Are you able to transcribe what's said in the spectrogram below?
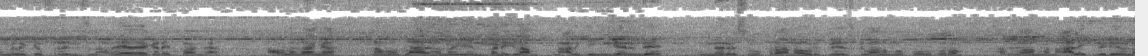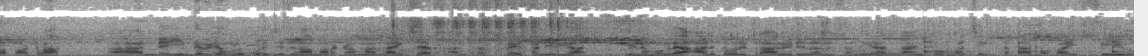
உங்களுக்கு ஃப்ரெண்ட்ஸ் நிறையாவே கிடைப்பாங்க. அவ்வளோதாங்க நம்ம vlog நம்ம என் பண்ணிக்கலாம். நாளைக்கு இங்கேருந்து இன்னொரு சூப்பரான ஒரு பிளேஸ்க்கெலாம் நம்ம போக போகிறோம் அதெல்லாம் நம்ம நாளைக்கு வீடியோவில் பார்க்கலாம். அண்ட் இந்த வீடியோ உங்களுக்கு பிடிச்சிச்சுன்னா மறக்காமல் லைக் ஷேர் அண்ட் சப்ஸ்கிரைப் பண்ணிடுங்க இன்னும் உங்களை அடுத்த ஒரு ட்ராவல் வீடியோவில் வந்து சந்திக்கிறேன். தேங்க்ஸ் ஃபார் வாட்சிங் ta ta bye see you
